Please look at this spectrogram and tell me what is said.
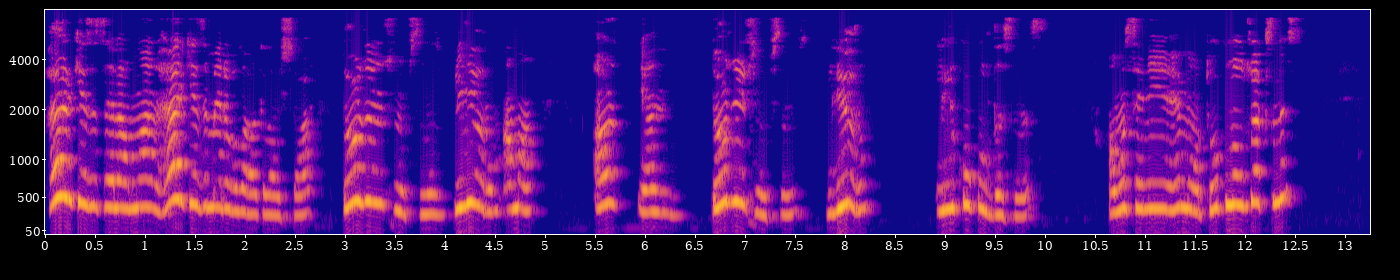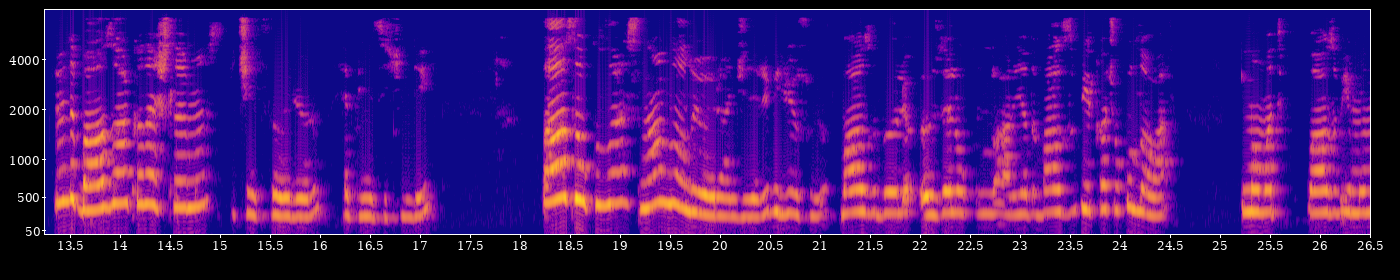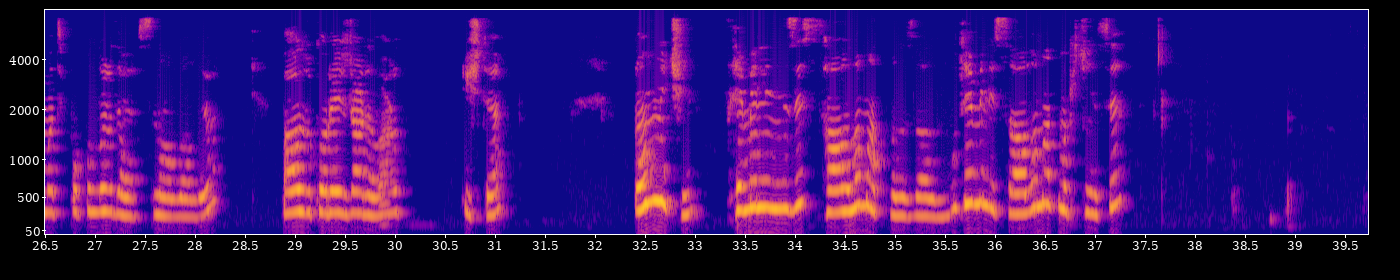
Herkese selamlar, herkese merhabalar arkadaşlar. Dördüncü sınıfsınız biliyorum ama art, yani dördüncü sınıfsınız biliyorum. İlkokuldasınız. Ama seneye hem ortaokul olacaksınız hem de bazı arkadaşlarımız için söylüyorum. Hepiniz için değil. Bazı okullar sınavla alıyor öğrencileri biliyorsunuz. Bazı böyle özel okullar ya da bazı birkaç okul da var. İmam Hatip, bazı imam hatip okulları da sınavla alıyor. Bazı kolejler de var. İşte. Onun için temelinizi sağlam atmanız lazım. Bu temeli sağlam atmak için ise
